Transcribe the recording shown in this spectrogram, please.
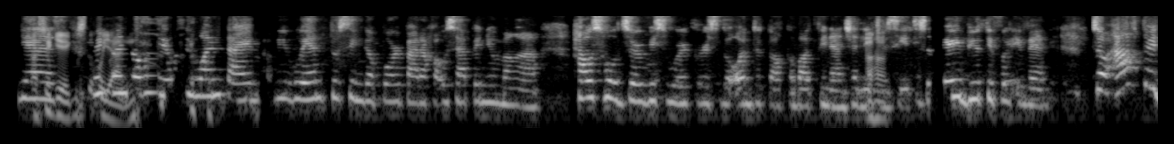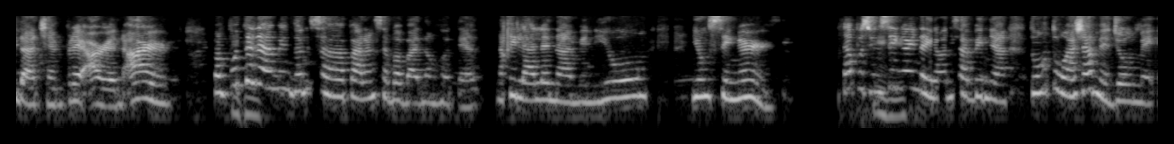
Yes. sige, gusto ko May yan. ko kasi one time, we went to Singapore para kausapin yung mga household service workers doon to talk about financial Aha. literacy. It was a very beautiful event. So after that, syempre, R&R. Pagpunta Mhm. namin doon sa parang sa baba ng hotel, nakilala namin yung yung singer. Tapos yung Mhm. singer na yon sabi niya, tuwang-tuwa siya, medyo may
